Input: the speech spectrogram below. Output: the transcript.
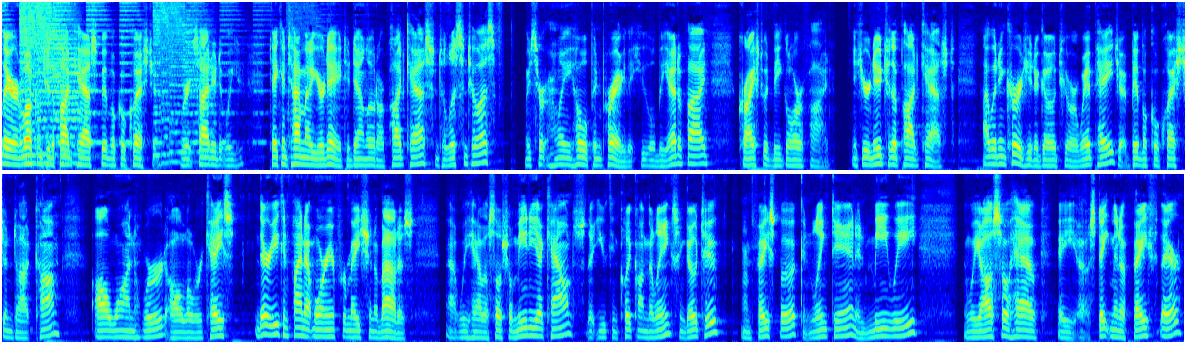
There, and welcome to the podcast Biblical Question. We're excited that we've taken time out of your day to download our podcast and to listen to us. We certainly hope and pray that you will be edified, Christ would be glorified. If you're new to the podcast, I would encourage you to go to our webpage at biblicalquestion.com, all one word, all lowercase. There you can find out more information about us. Uh, we have a social media accounts that you can click on the links and go to on Facebook and LinkedIn and MeWe. And we also have a, a statement of faith there.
